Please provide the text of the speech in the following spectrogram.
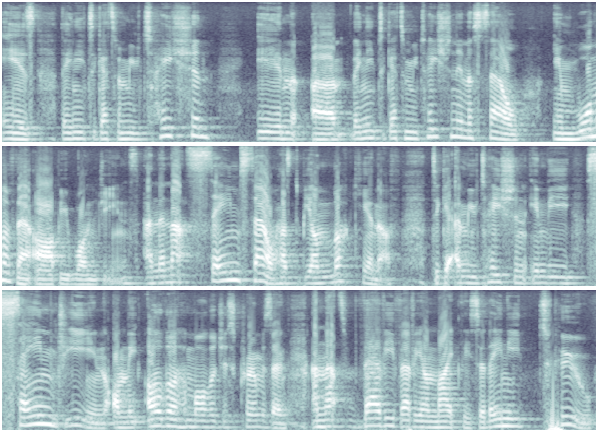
is they need to get a mutation in, um, they need to get a mutation in a cell in one of their RB1 genes, and then that same cell has to be unlucky enough to get a mutation in the same gene on the other homologous chromosome, and that's very, very unlikely. So they need two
